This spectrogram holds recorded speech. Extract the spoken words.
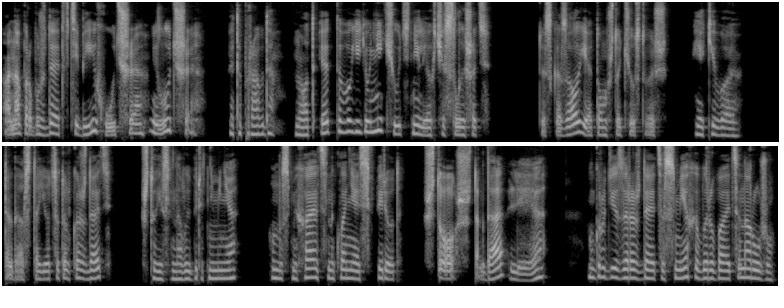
Она пробуждает в тебе и худшее, и лучшее. Это правда. Но от этого ее ничуть не легче слышать. Ты сказал ей о том, что чувствуешь? Я киваю. Тогда остается только ждать. Что, если она выберет не меня? Он усмехается, наклоняясь вперед. Что ж, тогда Лея. В груди зарождается смех и вырывается наружу.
